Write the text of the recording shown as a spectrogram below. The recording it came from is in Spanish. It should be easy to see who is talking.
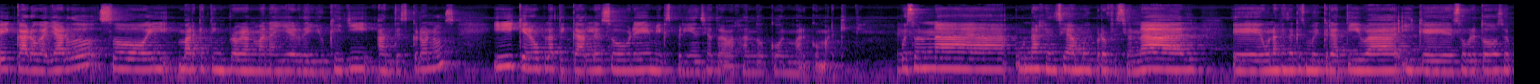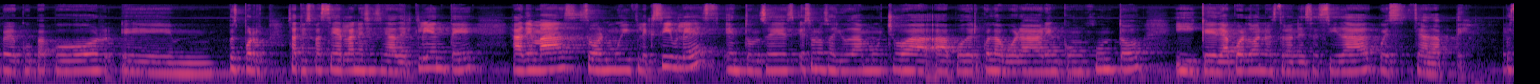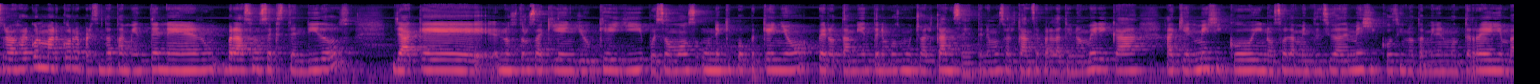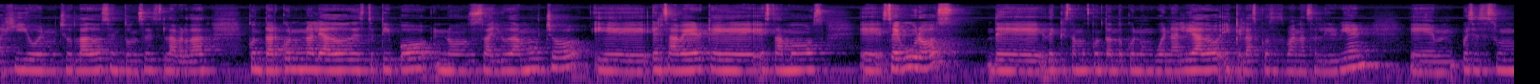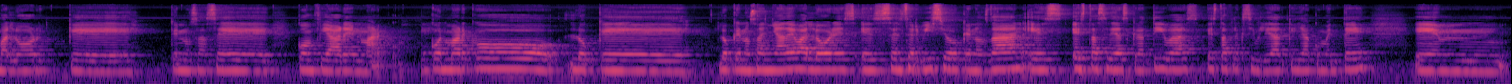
Speaker 1: soy Caro Gallardo, soy Marketing Program Manager de UKG, antes Cronos, y quiero platicarles sobre mi experiencia trabajando con Marco Marketing. Pues son una, una agencia muy profesional, eh, una agencia que es muy creativa y que sobre todo se preocupa por, eh, pues por satisfacer la necesidad del cliente. Además, son muy flexibles, entonces eso nos ayuda mucho a, a, poder colaborar en conjunto y que de acuerdo a nuestra necesidad pues se adapte. Pues trabajar con Marco representa también tener brazos extendidos, ya que nosotros aquí en UKG pues somos un equipo pequeño, pero también tenemos mucho alcance. Tenemos alcance para Latinoamérica, aquí en México y no solamente en Ciudad de México, sino también en Monterrey, en Bajío, en muchos lados. Entonces, la verdad, contar con un aliado de este tipo nos ayuda mucho. Eh, el saber que estamos eh, seguros de, que estamos contando con un buen aliado y que las cosas van a salir bien, eh, pues ese es un valor que, que, nos hace confiar en Marco. Con Marco lo que, lo que nos añade valores es el servicio que nos dan, es estas ideas creativas, esta flexibilidad que ya comenté. Eh,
